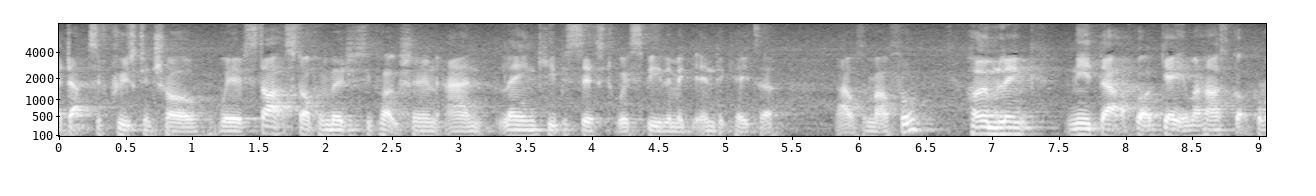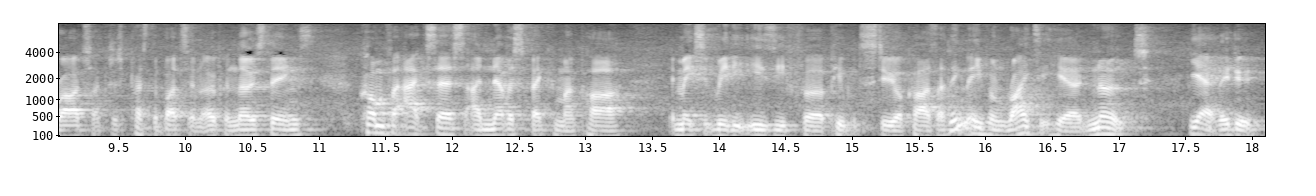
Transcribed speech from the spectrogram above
adaptive cruise control with start, stop, emergency function, and lane keep assist with speed limit indicator. That was a mouthful. Home link, need that. I've got a gate in my house, got garage, so I can just press the button and open those things. Comfort access, I never spec in my car. It makes it really easy for people to steal your cars. I think they even write it here, note. Yeah, they do.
